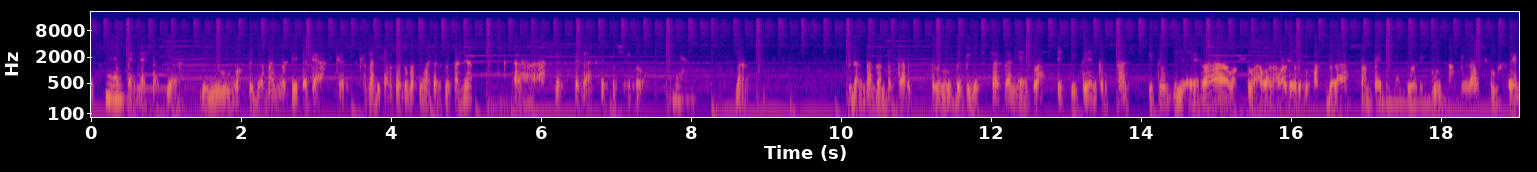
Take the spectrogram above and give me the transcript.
ya. hmm. untuk PNS saja dulu waktu zaman masih PT Askes karena di kartu itu pasti masih tulisannya uh, Askes PT Askes terus itu. Ya. Nah sedangkan untuk kartu BPJS Kesehatan yang plastik itu yang kertas itu di era waktu awal-awal 2014 sampai dengan 2016 kemarin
